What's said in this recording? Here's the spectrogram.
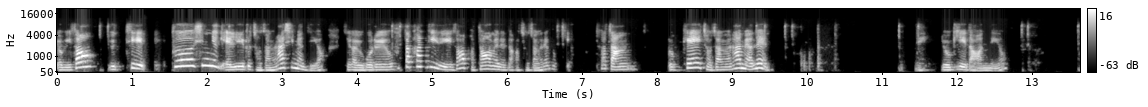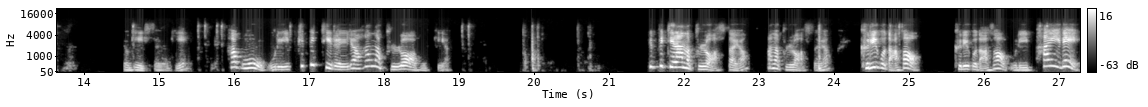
여기서 UTF-16L2로 저장을 하시면 돼요. 제가 요거를 후딱 하기 위해서 바탕화면에다가 저장을 해볼게요. 저장. 이렇게 저장을 하면은 네, 여기에 나왔네요. 여기에 있어요, 여기에. 하고 우리 PPT를요, 하나 불러와 볼게요. PPT를 하나 불러왔어요. 하나 불러왔어요. 그리고 나서 그리고 나서 우리 파일에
